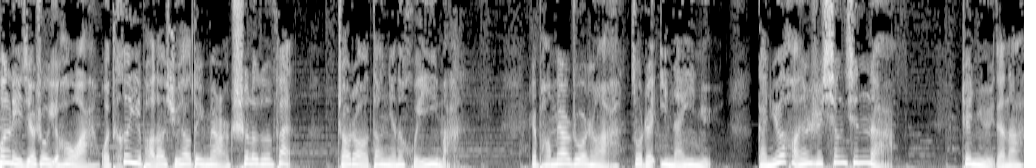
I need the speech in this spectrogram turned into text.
婚礼结束以后啊，我特意跑到学校对面吃了顿饭，找找当年的回忆嘛。这旁边桌上啊坐着一男一女，感觉好像是相亲的。这女的呢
